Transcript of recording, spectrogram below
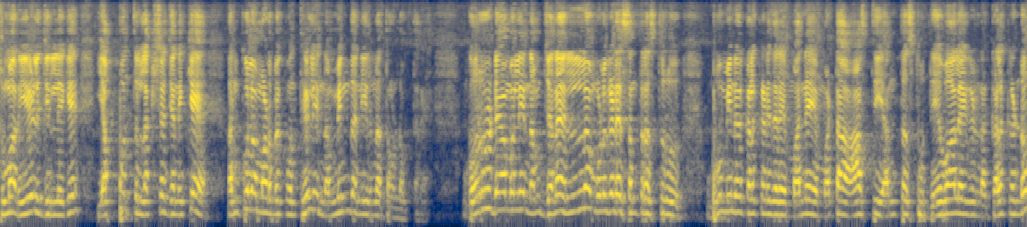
ಸುಮಾರು ಏಳು ಜಿಲ್ಲೆಗೆ ಎಪ್ಪತ್ತು ಲಕ್ಷ ಜನಕ್ಕೆ ಅನುಕೂಲ ಮಾಡಬೇಕು ಅಂತ ಹೇಳಿ ನಮ್ಮಿಂದ ನೀರನ್ನ ತಗೊಂಡೋಗ್ತಾರೆ ಗೊರೂರು ಡ್ಯಾಮ್ ಅಲ್ಲಿ ನಮ್ ಜನ ಎಲ್ಲ ಮುಳುಗಡೆ ಸಂತ್ರಸ್ತರು ಭೂಮಿನ ಕಳ್ಕೊಂಡಿದ್ದಾರೆ. ಮನೆ ಮಠ ಆಸ್ತಿ ಅಂತಸ್ತು ದೇವಾಲಯಗಳನ್ನ ಕಳ್ಕೊಂಡು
